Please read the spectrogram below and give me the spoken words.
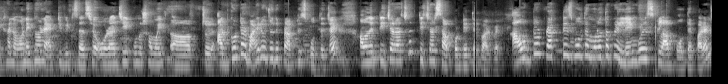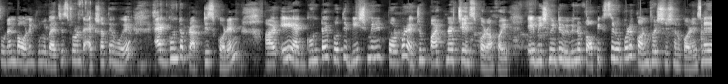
এখানে অনেক ধরনের অ্যাক্টিভিটিস আছে। ওরা যে কোনো সময় আট ঘণ্টার বাইরেও যদি প্র্যাকটিস করতে চায়, আমাদের টিচার আছে টিচার সাপোর্ট দিতে পারবে। আউটডোর প্র্যাকটিস বলতে মূলত আপনি ল্যাঙ্গুয়েজ ক্লাব বলতে পারেন। স্টুডেন্ট বা অনেকগুলো ব্যাচের স্টুডেন্ট একসাথে হয়ে এক ঘণ্টা প্র্যাকটিস করেন। আর এই এক ঘন্টায় প্রতি বিশ মিনিট পর পর একজন পার্টনার চেঞ্জ করা হয়। এই বিশ মিনিটে বিভিন্ন টপিক্সের উপরে কনভারসেশন করেন। মানে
